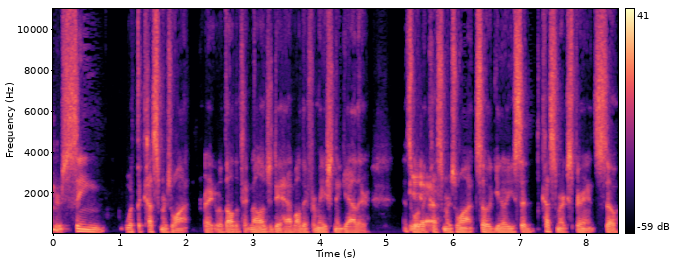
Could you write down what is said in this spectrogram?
they're seeing what the customers want, right? With all the technology they have, all the information they gather, it's what yeah. the customers want. So you know, you said customer experience. So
